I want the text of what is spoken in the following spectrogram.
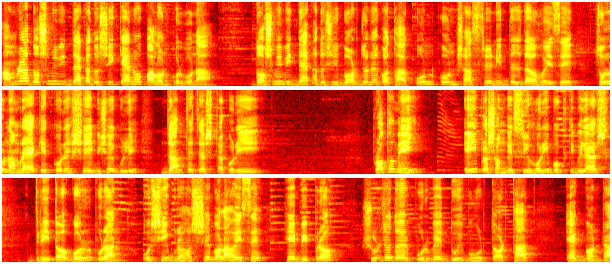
আমরা দশমী বিদ্যা একাদশী কেন পালন করব না? দশমী বিদ্যা একাদশী বর্জনের কথা কোন কোন শাস্ত্রে নির্দেশ দেওয়া হয়েছে? চলুন আমরা এক এক করে সেই বিষয়গুলি জানতে চেষ্টা করি। প্রথমেই, এই প্রসঙ্গে শ্রী হরিভক্তিবিলাস ধৃত গরুর পুরাণ ও শিব রহস্যে বলা হয়েছে, হে বিপ্র, সূর্যোদয়ের পূর্বে দুই মুহূর্ত অর্থাৎ এক ঘণ্টা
